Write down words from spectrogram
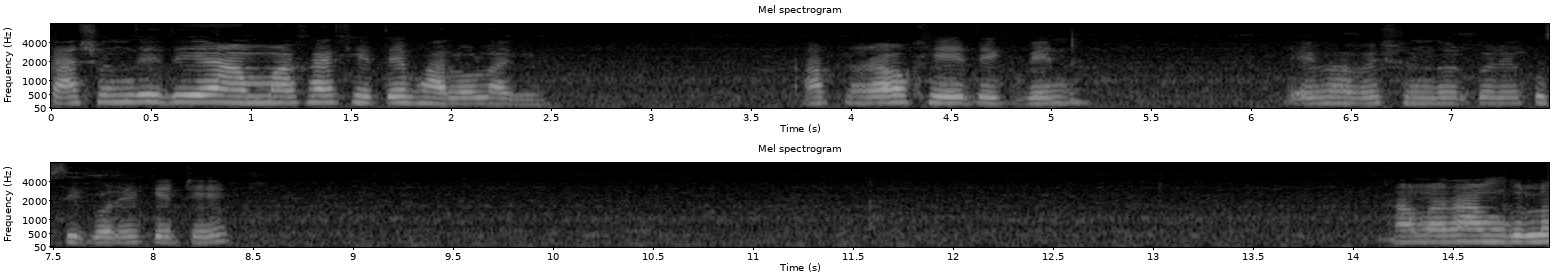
কাসুন্দি দিয়ে আম মাখা খেতে ভালো লাগে। আপনারাও খেয়ে দেখবেন। এভাবে সুন্দর করে কুচি করে কেটে আমার আমগুলো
